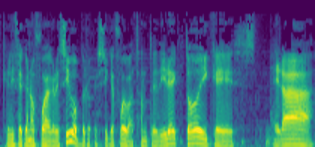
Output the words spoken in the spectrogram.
que dice que no fue agresivo, pero que sí que fue bastante directo y que era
